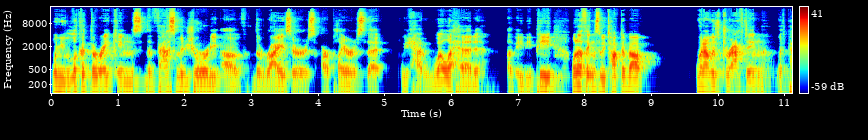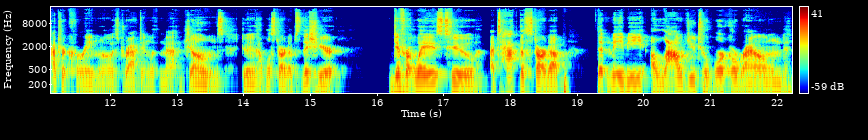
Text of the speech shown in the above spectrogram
when you look at the rankings, the vast majority of the risers are players that we had well ahead of ADP. One of the things we talked about when I was drafting with Patrick Kerrane, when I was drafting with Matt Jones, doing a couple startups this year, different ways to attack the startup that maybe allowed you to work around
